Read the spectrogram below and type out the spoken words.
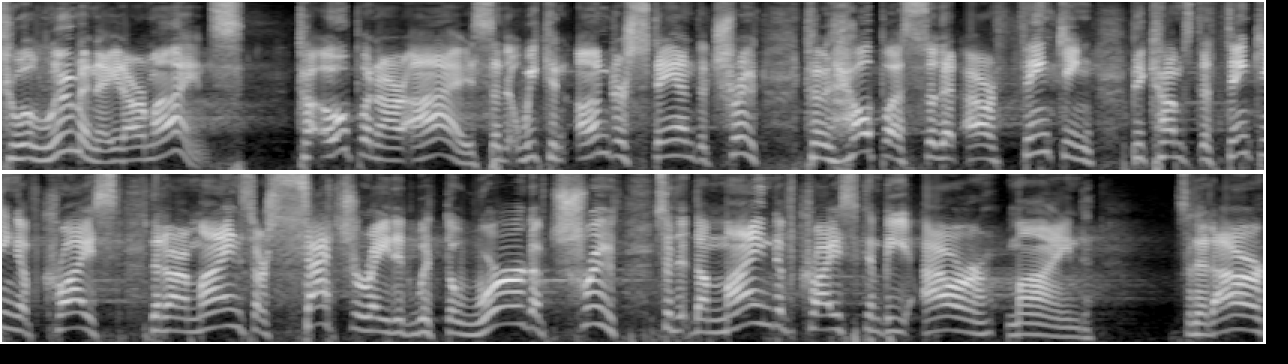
to illuminate our minds to open our eyes so that we can understand the truth, to help us so that our thinking becomes the thinking of Christ, that our minds are saturated with the word of truth, so that the mind of Christ can be our mind so that our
